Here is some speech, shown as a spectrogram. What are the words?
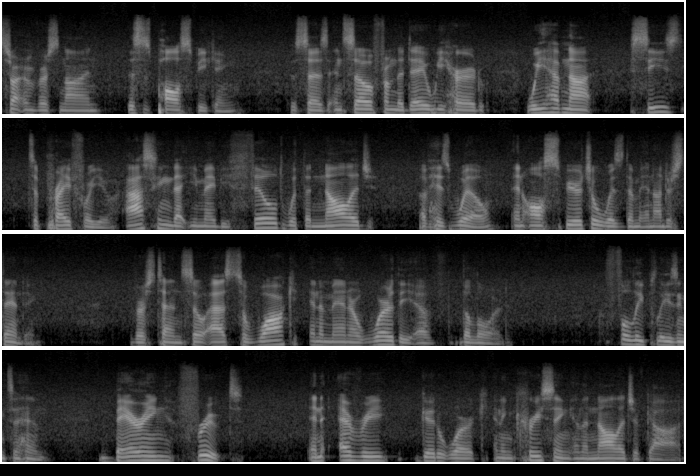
starting verse 9. This is Paul speaking. who says, And so from the day we heard, we have not ceased to pray for you, asking that you may be filled with the knowledge of his will and all spiritual wisdom and understanding. Verse 10 So as to walk in a manner worthy of the Lord, fully pleasing to him, bearing fruit in every good work and increasing in the knowledge of God.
